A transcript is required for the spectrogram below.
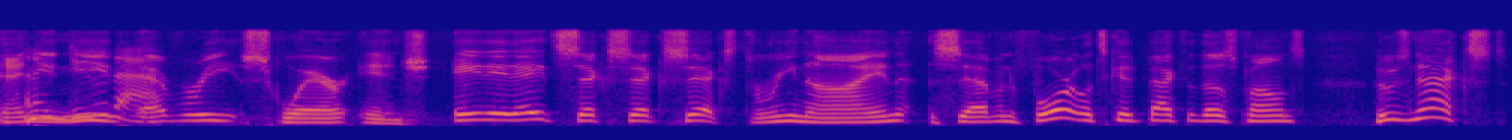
And, I you do need that. every square inch. 888 666 3974. Let's get back to those phones. Who's next?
